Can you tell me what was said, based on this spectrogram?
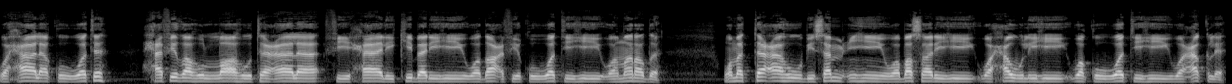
وحال قوته حفظه الله تعالى في حال كبره وضعف قوته ومرضه. ومتعه بسمعه وبصره وحوله وقوته وعقله.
